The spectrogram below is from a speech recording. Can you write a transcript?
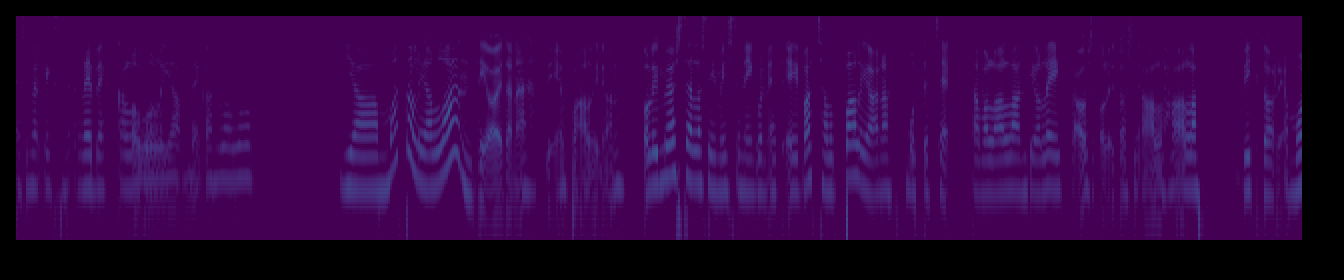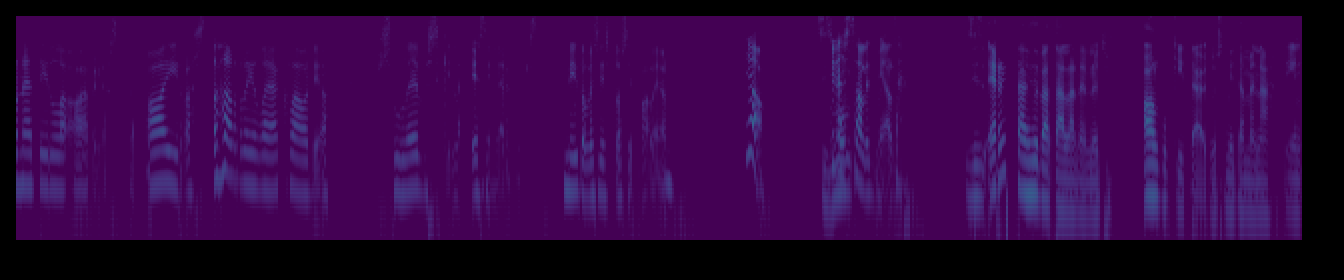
esimerkiksi Rebecca Lowell ja Megan Lowell. Ja matalia lantioita nähtiin paljon. Oli myös sellaisia, missä niin et ei vatsa ollut paljaana, mutta et se tavallaan lantioleikkaus oli tosi alhaalla. Victoria Monetilla, Arjasta, Aira Starrilla ja Claudia Sulevskillä esimerkiksi. Niitä oli siis tosi paljon. Joo, Siis mitä mun- sä olit mieltä? siis erittäin hyvä tällainen nyt alkukiteytys, mitä me nähtiin.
